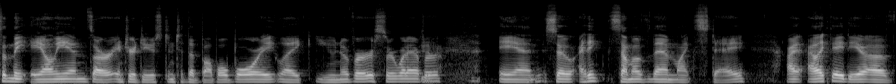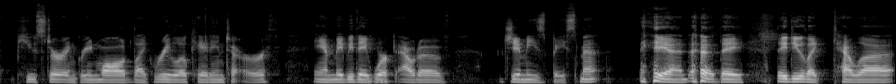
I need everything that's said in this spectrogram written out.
the aliens are introduced into the Bubble Boy like universe or whatever, and so I think some of them like stay. I, I like the idea of Puster and Greenwald like relocating to Earth, and maybe they work out of Jimmy's basement, and uh, they they do like tele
